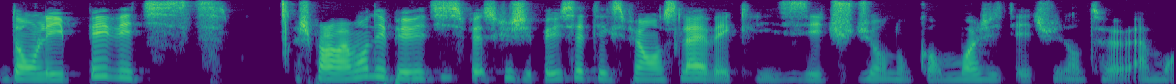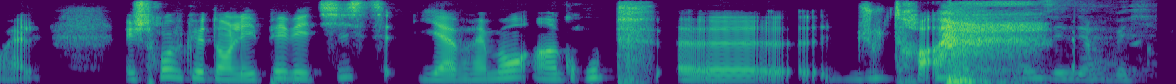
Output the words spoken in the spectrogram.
dans les PVTistes, je parle vraiment des PVTistes parce que j'ai pas eu cette expérience-là avec les étudiants, donc quand moi j'étais étudiante euh, à Montréal. Mais je trouve que dans les PVTistes, il y a vraiment un groupe euh, d'ultra.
